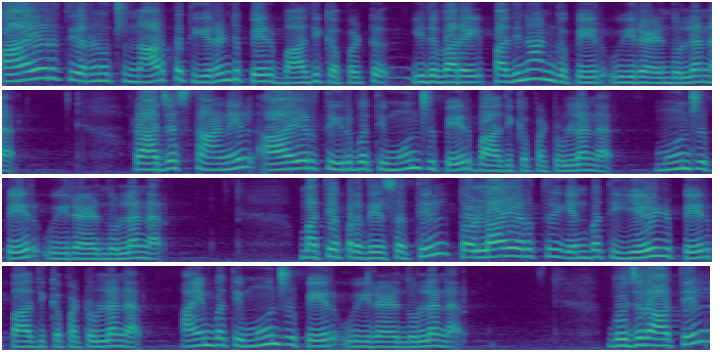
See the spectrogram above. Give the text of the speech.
ஆயிரத்து இருநூற்று நாற்பத்தி இரண்டு பேர் பாதிக்கப்பட்டு இதுவரை பதினான்கு பேர் உயிரிழந்துள்ளனர். ராஜஸ்தானில் ஆயிரத்து இருபத்தி மூன்று பேர் பாதிக்கப்பட்டுள்ளனர். மூன்று பேர் உயிரிழந்துள்ளனர். மத்திய பிரதேசத்தில் தொள்ளாயிரத்து எண்பத்தி ஏழு பேர் பாதிக்கப்பட்டுள்ளனர். ஐம்பத்தி மூன்று பேர் உயிரிழந்துள்ளனர். குஜராத்தில்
